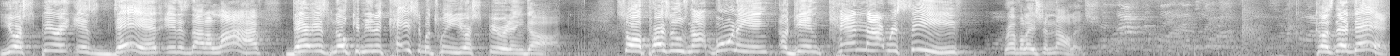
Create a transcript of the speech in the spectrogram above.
your spirit is dead, it is not alive, there is no communication between your spirit and God. So a person who's not born again, cannot receive revelation knowledge because they're dead.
